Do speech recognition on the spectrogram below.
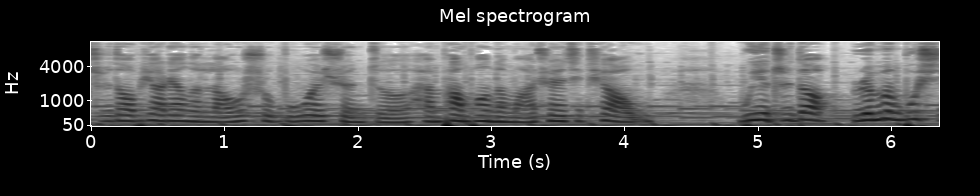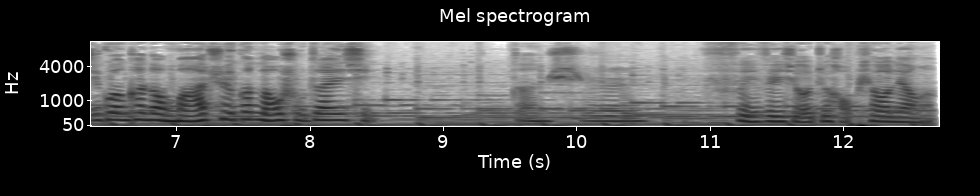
知道漂亮的老鼠不会选择和胖胖的麻雀一起跳舞。我也知道人们不习惯看到麻雀跟老鼠在一起，但是菲菲小姐好漂亮啊！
